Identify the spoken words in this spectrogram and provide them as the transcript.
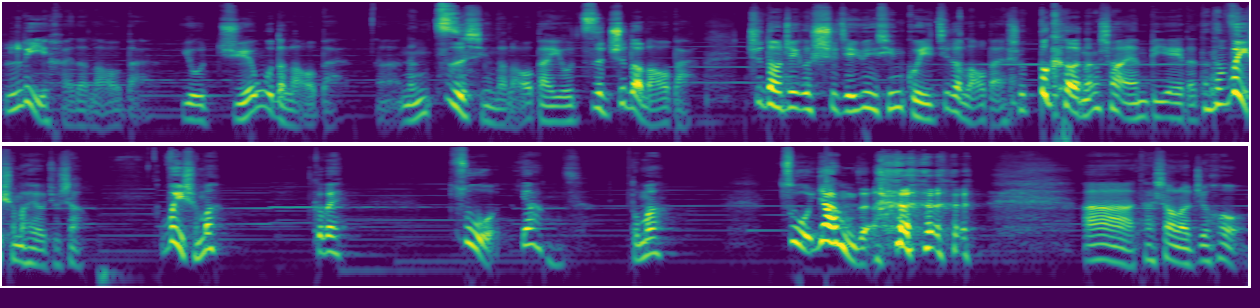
厉害的老板，有觉悟的老板啊，能自省的老板，有自知的老板，知道这个世界运行轨迹的老板，是不可能上 MBA 的。但他为什么还要去上？为什么？各位，做样子，懂吗？做样子。啊，他上了之后。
